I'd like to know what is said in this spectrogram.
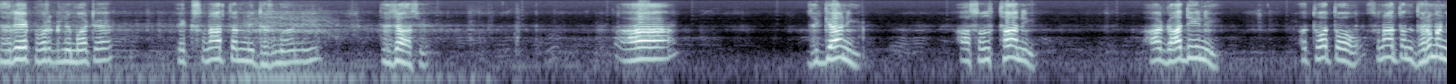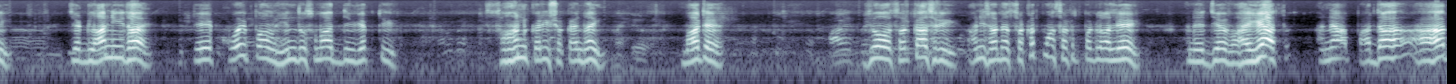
દરેક વર્ગને માટે એક સનાતનની ધર્મની ધજા છે. આ જગ્યાની, આ સંસ્થાની, આ ગાદીની અથવા તો સનાતન ધર્મની જે ગ્લાની થાય, એ કોઈ પણ હિન્દુ સમાજની વ્યક્તિ સહન કરી શકે નહીં. માટે જો સરકારશ્રી આની સામે સખતમાં સખત પગલાં લે અને જે વાહિયાત અને આધાર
